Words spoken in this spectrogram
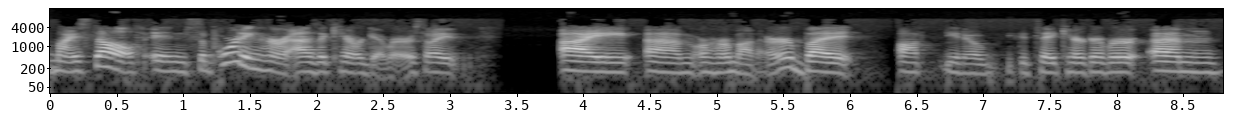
myself in supporting her as a caregiver. So I I um, or her mother, but off, you know, you could say caregiver. Um,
